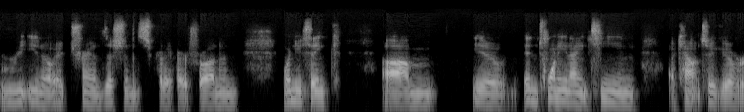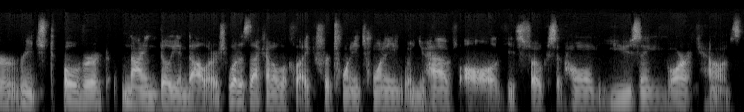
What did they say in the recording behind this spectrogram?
re, you know it transitions credit card fraud. And when you think, um, you know, in 2019 account takeover reached over $9 billion. What is that going to look like for 2020 when you have all of these folks at home using more accounts,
